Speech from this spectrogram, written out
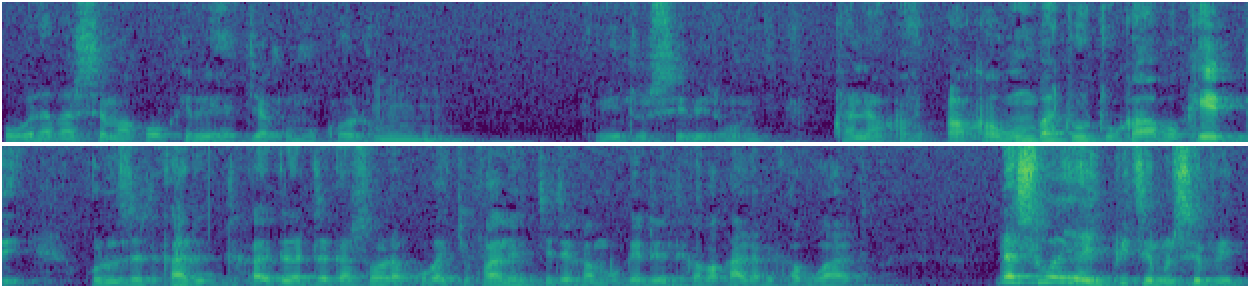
olaba semakookiro yajja ku mukolo. Mm. ebintu si birungi. Kana aka- akawumbatuutu ka bukedde. Olowooza tekali- tekasobola kuba kifaananyi kiteeka mubukedde nti kabaka alabika bwati. Thats why ayipite museveni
